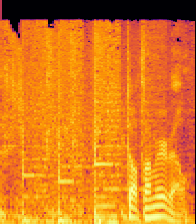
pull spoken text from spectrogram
Dat dan weer wel.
